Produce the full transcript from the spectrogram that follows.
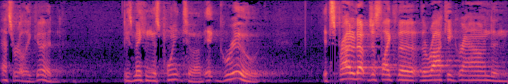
That's really good. He's making this point to him. It grew. It sprouted up just like the, the rocky ground and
